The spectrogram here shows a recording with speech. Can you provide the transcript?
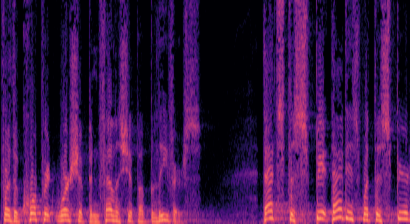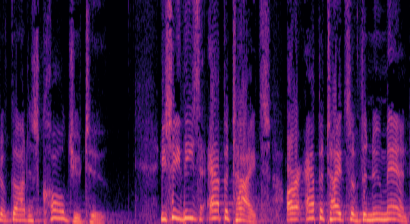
for the corporate worship and fellowship of believers. That's the spirit, that is what the Spirit of God has called you to. You see, these appetites are appetites of the new man.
